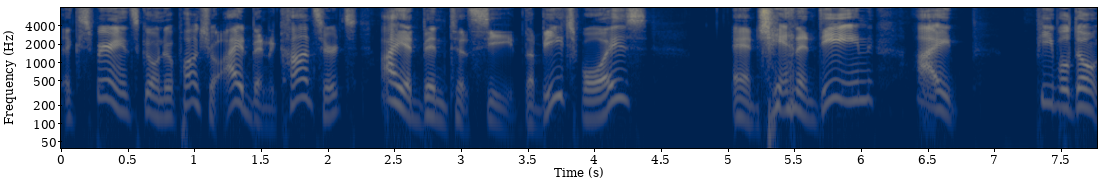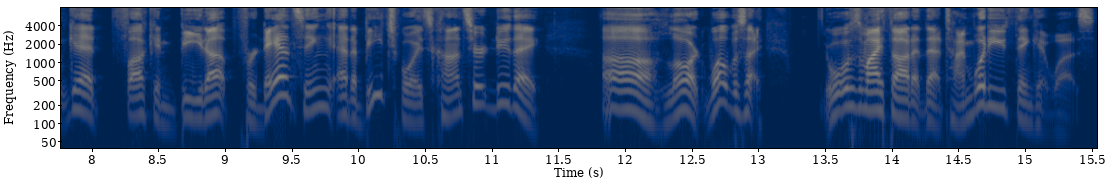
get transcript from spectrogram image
experience going to a punk show. I had been to concerts. I had been to see the Beach Boys and Jan and Dean. I people don't get fucking beat up for dancing at a Beach Boys concert, do they? Oh Lord, what was I? What was my thought at that time? What do you think it was?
